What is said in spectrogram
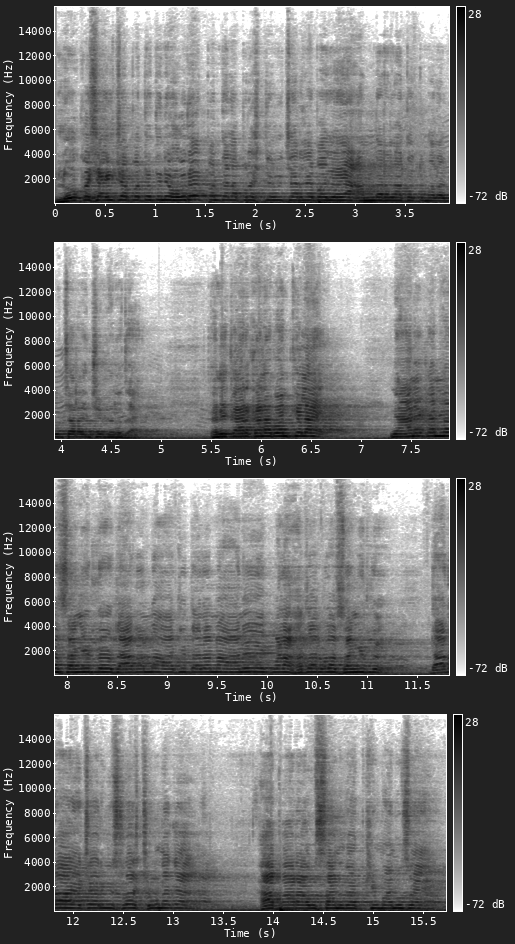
लोकशाहीच्या पद्धतीने होऊ देत पण त्याला प्रश्न विचारले पाहिजे या आमदाराला आता तुम्हाला विचारायची गरज आहे. त्याने कारखाना बंद केलाय. मी अनेकांना सांगितलं दादांना दादांना अनेक वेळा हजार वेळा सांगितलं दादा याच्यावर विश्वास ठेवू नका. हा फार अवसानगातखी माणूस आहे.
